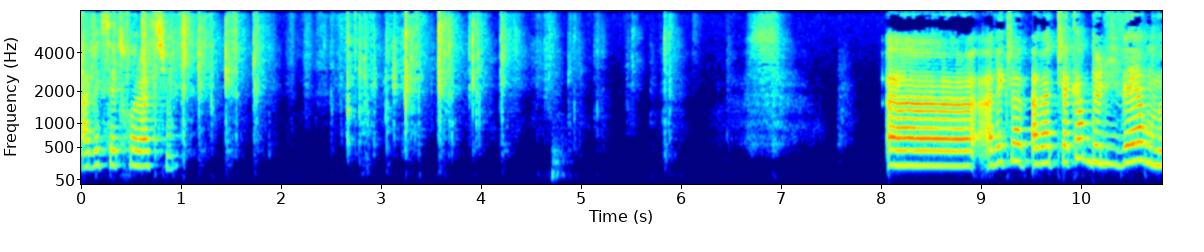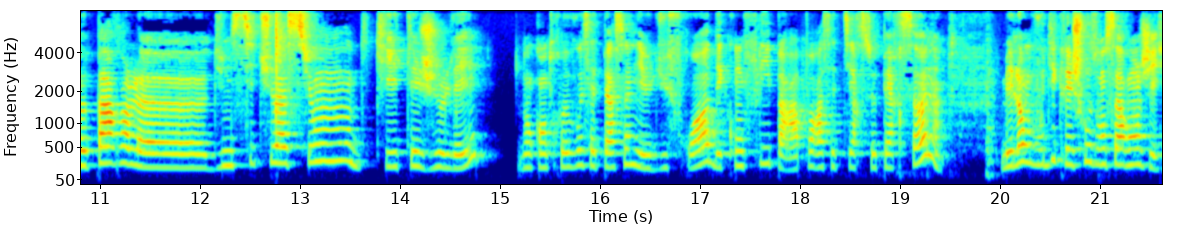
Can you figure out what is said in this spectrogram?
avec cette relation. Euh, avec, la, avec la carte de l'hiver, on me parle euh, d'une situation qui était gelée. Donc entre vous et cette personne, il y a eu du froid, des conflits par rapport à cette tierce personne. Mais là, on vous dit que les choses vont s'arranger.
